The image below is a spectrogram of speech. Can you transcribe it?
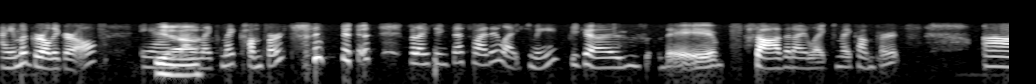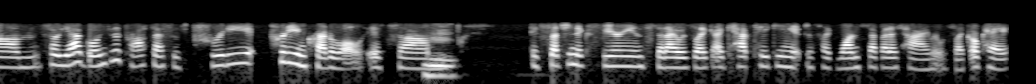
I am a girly girl and yeah. I like my comforts. but I think that's why they liked me because they saw that I liked my comforts. Um, so yeah, going through the process is pretty pretty incredible. It's um mm. it's such an experience that I was like I kept taking it just like one step at a time. It was like, okay,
